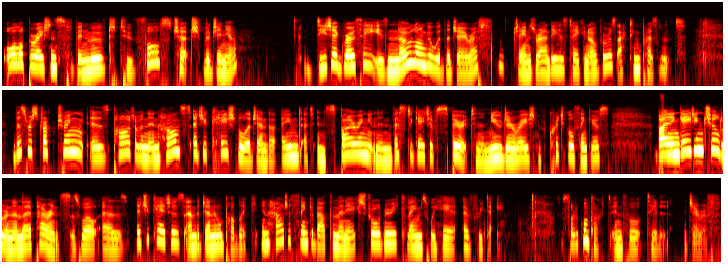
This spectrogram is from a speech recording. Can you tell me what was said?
All operations have been moved to Falls Church, Virginia. DJ Grothy is no longer with the JRF. James Randi has taken over as acting president. This restructuring is part of an enhanced educational agenda aimed at inspiring an investigative spirit in a new generation of critical thinkers by engaging children and their parents, as well as educators and the general public, in how to think about the many extraordinary claims we hear every day. Så står det kontaktinfo til Jeref.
